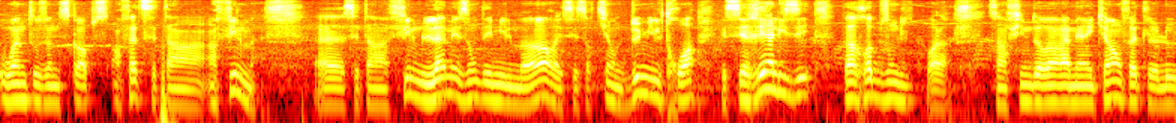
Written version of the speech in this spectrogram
1000 Corpse. En fait, c'est un, film. C'est un film La Maison des Mille Morts et c'est sorti en 2003 et c'est réalisé par Rob Zombie. Voilà, c'est un film d'horreur américain. En fait, le,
